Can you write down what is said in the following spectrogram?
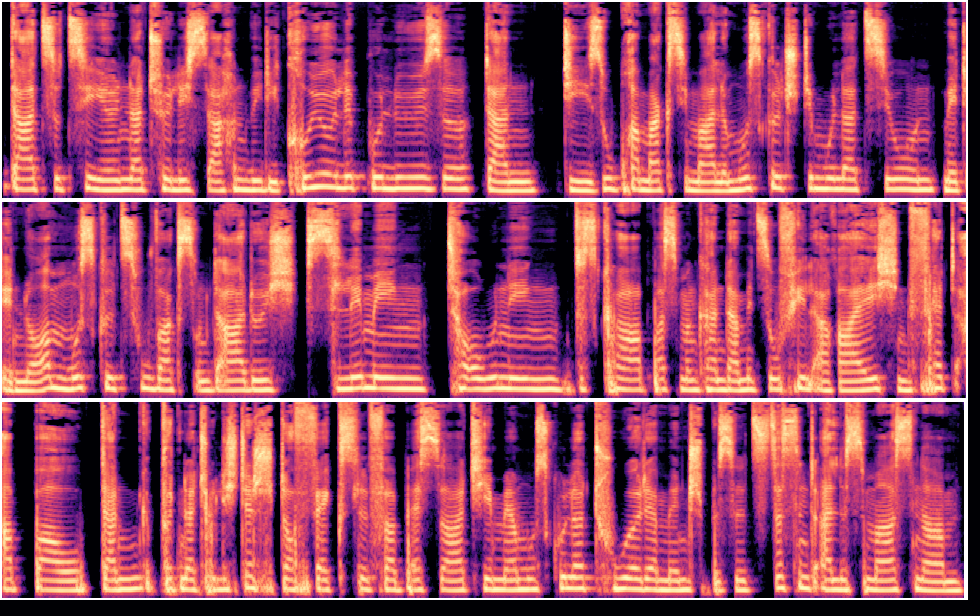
dazu zählen natürlich Sachen wie die Kryolipolyse, dann die supramaximale Muskelstimulation mit enormem Muskelzuwachs und dadurch Slimming, Toning des Körpers. Man kann damit so viel erreichen. Fettabbau. Dann wird natürlich der Stoffwechsel verbessert, je mehr Muskulatur der Mensch besitzt. Das sind alles Maßnahmen,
